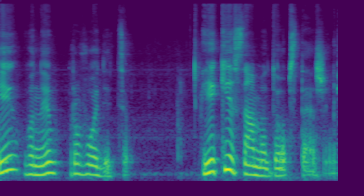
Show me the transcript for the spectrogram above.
і вони проводяться. Які саме до обстеження?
